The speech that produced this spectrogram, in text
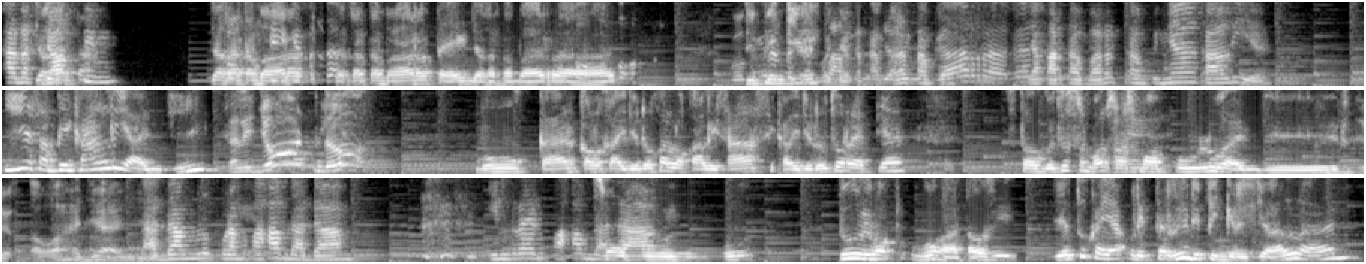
Anak Jakarta. Jatim. Jakarta Barat Jakarta Barat teng Jakarta Barat Gua Di pinggir- Jakarta Barat Jatinegara kan. Jakarta Barat sampingnya kali ya. iya samping kali anjing Kali jodoh. Bukan kalau kali jodoh kan lokalisasi kali jodoh tuh rate-nya setahu gue tuh semua 150 anjir Anjir, tahu aja anjir. Dadang lu kurang paham Dadang. Indra yang paham Dadang. 150 tuh lima gue nggak tahu sih dia tuh kayak literally di pinggir jalan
